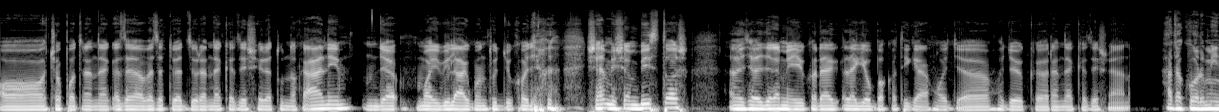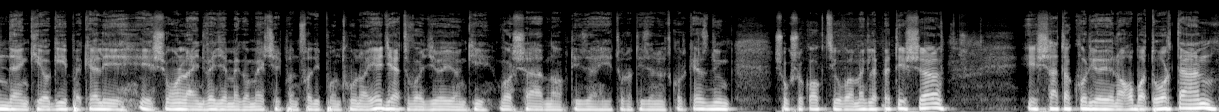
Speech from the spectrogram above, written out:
a csapat rendek, ezzel a vezetőedző rendelkezésére tudnak állni. Ugye mai világban tudjuk, hogy semmi sem biztos, úgyhogy reméljük a legjobbakat, igen, hogy, hogy ők rendelkezésre állnak. Hát akkor mindenki a gépek elé és online vegye meg a meccs1.fadi.hu a jegyet, vagy jöjjön ki vasárnap 17 óra 15-kor kezdünk, sok-sok akcióval, meglepetéssel. És hát akkor jöjjön a haba tortán,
